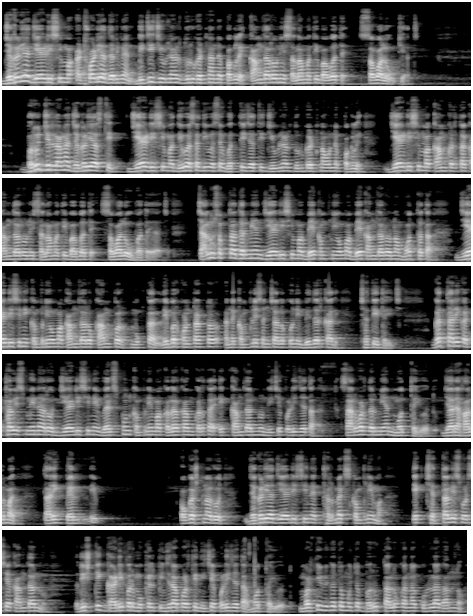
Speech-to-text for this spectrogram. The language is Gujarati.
ઝઘડિયા જેઆઈડીસીમાં અઠવાડિયા દરમિયાન બીજી જીવલેણ દુર્ઘટનાને પગલે કામદારોની સલામતી બાબતે સવાલો ઉઠ્યા છે. ભરૂચ જિલ્લાના ઝઘડિયા સ્થિત જેઆઈડીસીમાં દિવસે દિવસે વધતી જતી જીવલેણ દુર્ઘટનાઓને પગલે જેઆઈડીસીમાં કામ કરતા કામદારોની સલામતી બાબતે સવાલો ઊભા થયા છે. ચાલુ સપ્તાહ દરમિયાન જેઆઈડીસીમાં બે કંપનીઓમાં બે કામદારોના મોત થતાં જેઆઈડીસીની કંપનીઓમાં કામદારો કામ પર મૂકતા લેબર કોન્ટ્રાક્ટર અને કંપની સંચાલકોની બેદરકારી છતી થઈ છે. ગત તારીખ અઠ્ઠાવીસમીના રોજ જીઆઈડીસીની વેલ્સપૂન કંપનીમાં કલરકામ કરતા એક કામદારનું નીચે પડી જતા સારવાર દરમિયાન મોત થયું હતું. જ્યારે હાલમાં જ તારીખ પહેલી ઓગસ્ટના રોજ ઝઘડિયા જીઆઈડીસીને થર્મેક્સ કંપનીમાં એક છેતાલીસ વર્ષીય કામદારનું રિસ્ટિક ગાડી પર મૂકેલ પિંજરા પરથી નીચે પડી જતા મોત થયું હતું. મળતી વિગતો મુજબ ભરૂચ તાલુકાના કુર્લા ગામનો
